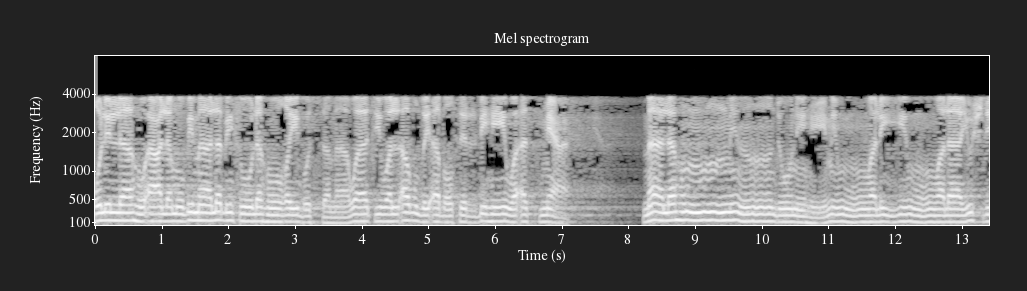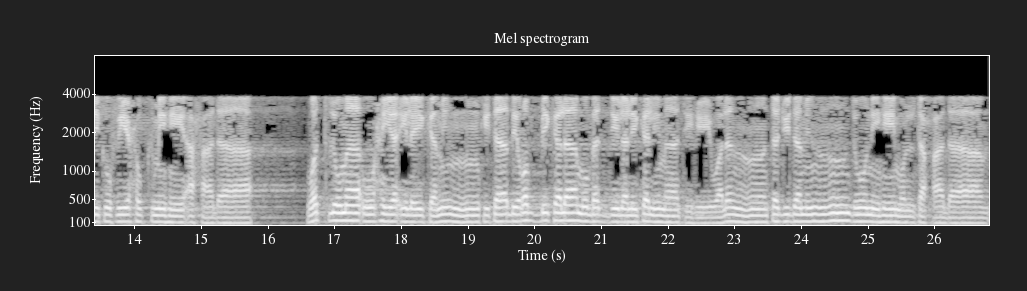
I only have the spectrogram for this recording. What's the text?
قل الله أعلم بما لبثوا له غيب السماوات والأرض أبصر به وأسمع ما لهم من دونه من ولي ولا يشرك في حكمه أحدا واتل ما أوحي إليك من كتاب ربك لا مبدل لكلماته ولن تجد من دونه ملتحدا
